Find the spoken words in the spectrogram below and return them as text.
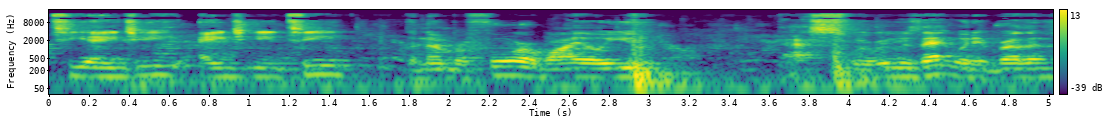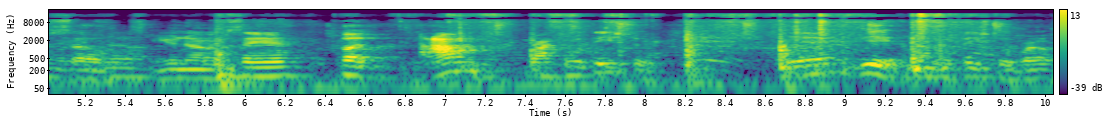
T H E H E T, the number four, Y O U. That's where we was at with it, brother. So you know what I'm saying? But I'm rocking with these two. Yeah. Yeah, I'm with these two, bro.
